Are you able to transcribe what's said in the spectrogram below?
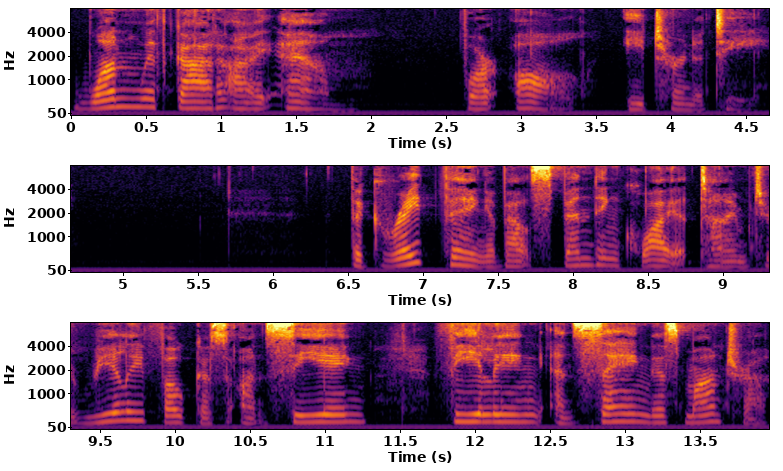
One with God I am for all eternity. The great thing about spending quiet time to really focus on seeing, feeling, and saying this mantra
